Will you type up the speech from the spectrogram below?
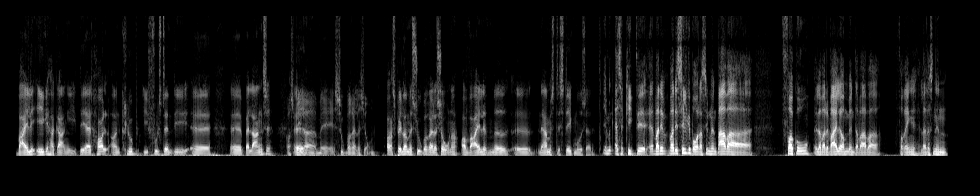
Vejle ikke har gang i. Det er et hold og en klub i fuldstændig øh, øh, balance. Og spiller øh, med super relation. Og spiller med super relationer, og Vejle med øh, nærmest det stik modsatte. Jamen, altså gik det, var det, var det Silkeborg, der simpelthen bare var for gode, eller var det Vejle omvendt, der var bare for ringe? Eller er det sådan en,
